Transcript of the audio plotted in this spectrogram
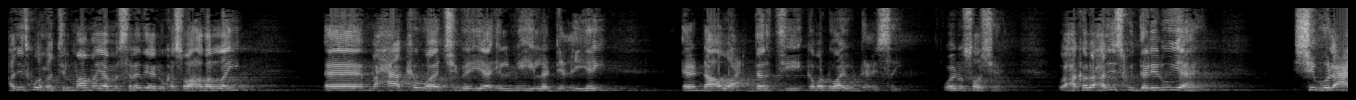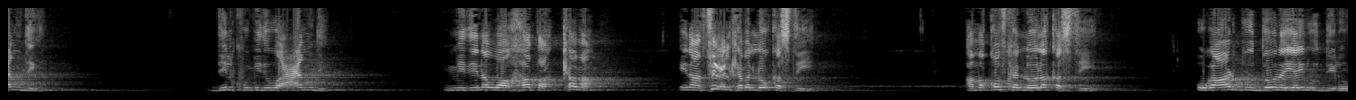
xadiidku wuxuu tilmaamayaa masaladii aynu ka soo hadalnay maxaa ka waajibaya ilmihii la dhiciyey ee dhaawac dartii gabadhu ay u dhicisay. Waynu soo sheegay waxaa kaloo xadiisku daliil u yahay shibhulcamdiga dilku midi waa camdi midina waa khata kama. Inaan ficilkaba loo qastiyin ama qofkan loola qastiyin ugaadh buu doonaya inuu dilo.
